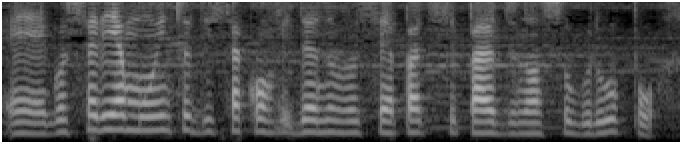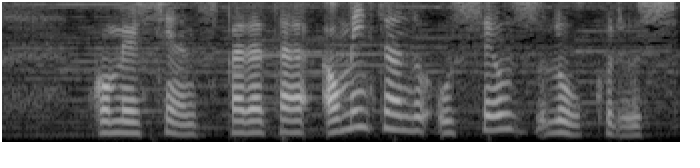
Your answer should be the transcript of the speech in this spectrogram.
É, gostaria muito de estar convidando você a participar do nosso grupo comerciantes para estar aumentando os seus lucros.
